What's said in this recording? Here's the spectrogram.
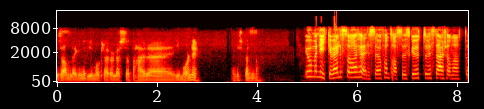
Disse anleggene de må klare å løse dette her i morgen, de. Det litt spennende. Jo, men likevel så høres det jo fantastisk ut hvis det er sånn at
